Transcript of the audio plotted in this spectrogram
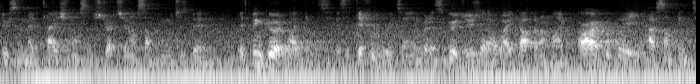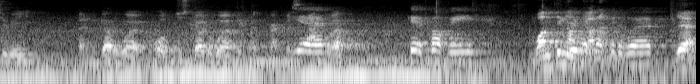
do some meditation or some stretching or something, which has been it's been good. Like it's, it's a different routine, but it's good. Usually I wake up and I'm like, all right, quickly have something to eat and go to work, or just go to work and cook breakfast Yeah. at work. Get a coffee. One thing I'm gonna coffee to work. yeah.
